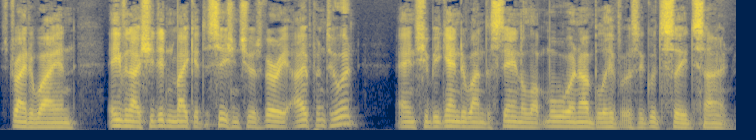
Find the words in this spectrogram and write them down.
straight away. And even though she didn't make a decision, she was very open to it and she began to understand a lot more, and I believe it was a good seed sown.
